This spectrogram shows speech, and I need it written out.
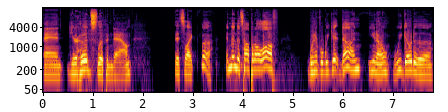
and your hood slipping down. It's like, uh, and then to top it all off, whenever we get done, you know, we go to the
